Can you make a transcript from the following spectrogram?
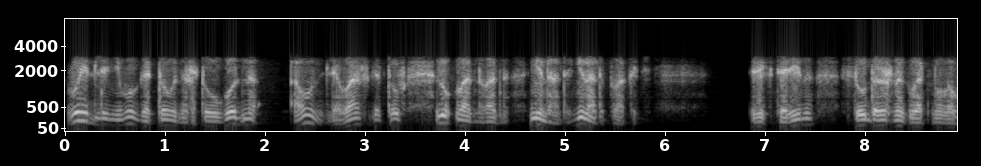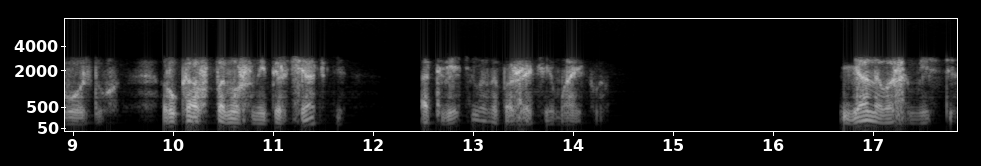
Вы для него готовы на что угодно, а он для вас готов. Ну, ладно, ладно, не надо, не надо плакать. Викторина судорожно глотнула воздух. Рука в поношенной перчатке ответила на пожатие Майкла. «Я на вашем месте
